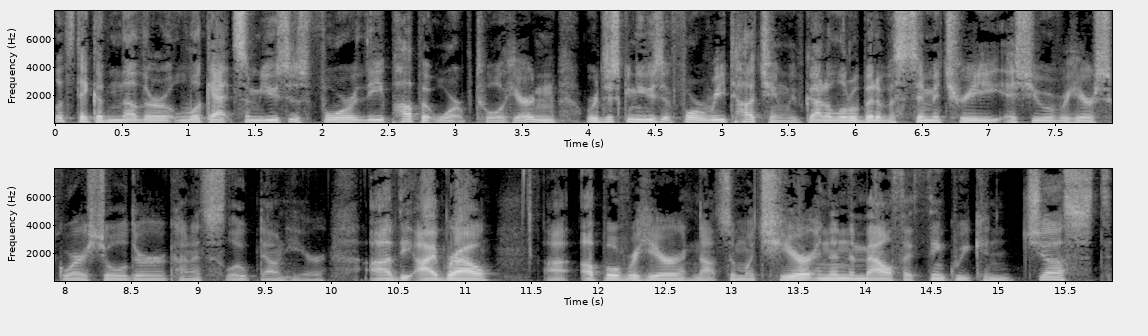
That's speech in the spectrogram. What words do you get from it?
let's take another look at some uses for the puppet warp tool here. And we're just going to use it for retouching. We've got a little bit of a symmetry issue over here, square shoulder, kind of slope down here. Uh, the eyebrow, uh, up over here, not so much here. And then the mouth, I think we can just,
